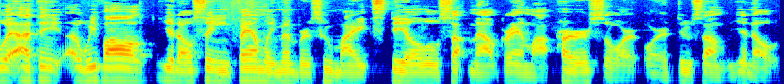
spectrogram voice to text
I think uh, we've all, you know, seen family members who might steal something out grandma purse or or do something, you know,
